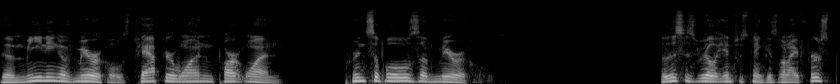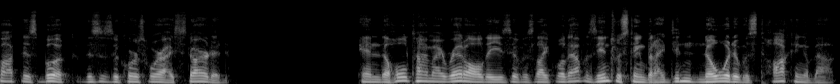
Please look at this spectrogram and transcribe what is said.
the meaning of miracles, chapter 1, part 1, principles of miracles. So this is really interesting because when I first bought this book, this is of course where I started. And the whole time I read all these, it was like, well, that was interesting, but I didn't know what it was talking about.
